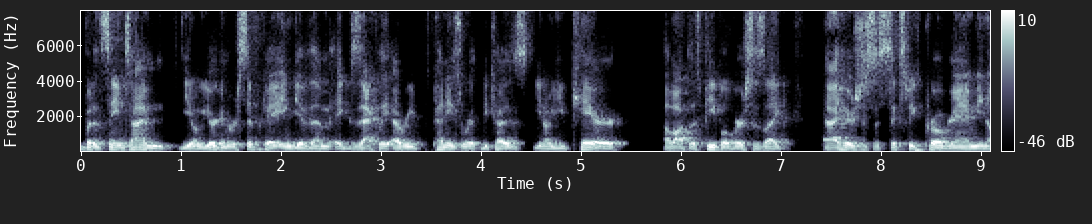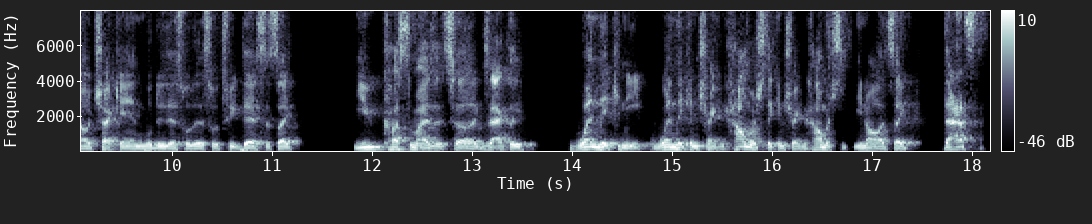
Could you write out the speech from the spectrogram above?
but at the same time, you know you're going to reciprocate and give them exactly every penny's worth because you know you care about those people versus like ah, here's just a six week program, you know, check in, we'll do this, we'll this, we'll tweak this. It's like you customize it to exactly when they can eat, when they can train, how much they can train, how much, you know, it's like that's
